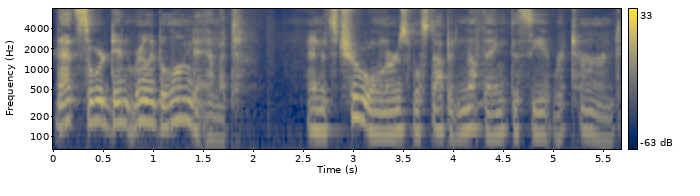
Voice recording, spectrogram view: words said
that sword didn't really belong to Emmett, and its true owners will stop at nothing to see it returned.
